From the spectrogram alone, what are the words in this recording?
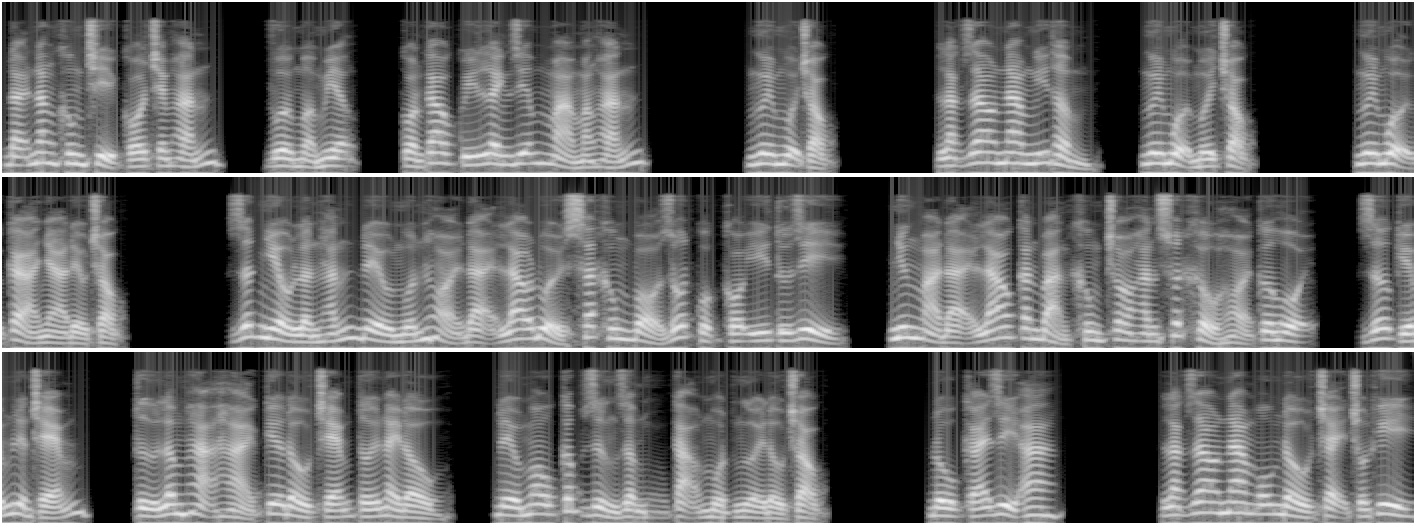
Đại năng không chỉ có chém hắn, vừa mở miệng, còn cao quý lanh diễm mà mang hắn. Ngươi muội trọc. Lạc Giao Nam nghĩ thầm, ngươi muội mới trọc. Ngươi muội cả nhà đều trọc. Rất nhiều lần hắn đều muốn hỏi đại lao đuổi sát không bỏ rốt cuộc có ý tứ gì, nhưng mà đại lao căn bản không cho hắn xuất khẩu hỏi cơ hội, dơ kiếm liền chém, từ lâm hạ hải kia đầu chém tới này đầu, đều mau cấp rừng rậm cạo một người đầu trọc. Đồ cái gì a? Lạc Giao Nam ôm đầu chạy trốn khi,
